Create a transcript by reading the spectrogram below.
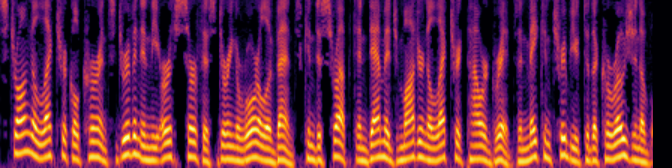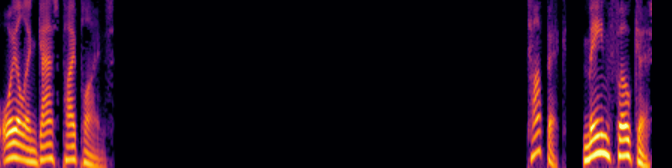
Strong electrical currents driven in the Earth's surface during auroral events can disrupt and damage modern electric power grids and may contribute to the corrosion of oil and gas pipelines. Main focus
